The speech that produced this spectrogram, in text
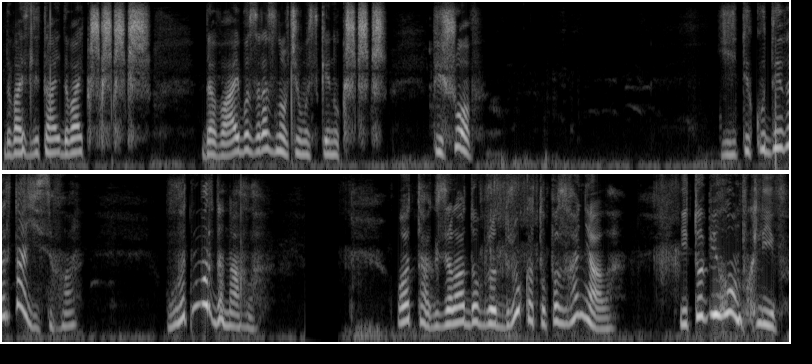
Давай, злітай, давай. Кш-кш-кш. Давай, бо зараз знов чомусь кину. Кш-кш-кш. Пішов. Їй ти куди вертаєшся, га? От морда нагла. Отак, взяла добру друга, то позганяла. І то бігом в хлів.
